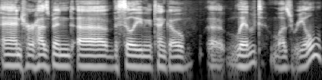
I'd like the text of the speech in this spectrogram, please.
and her husband, uh, Vasily Ignatenko, uh, lived, was real.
